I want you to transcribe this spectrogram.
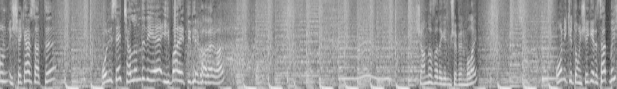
Ton şeker sattı. Polise çalındı diye ihbar etti diye bir haber var. Şanlıurfa'da geçmiş efendim olay. 12 ton şekeri satmış.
